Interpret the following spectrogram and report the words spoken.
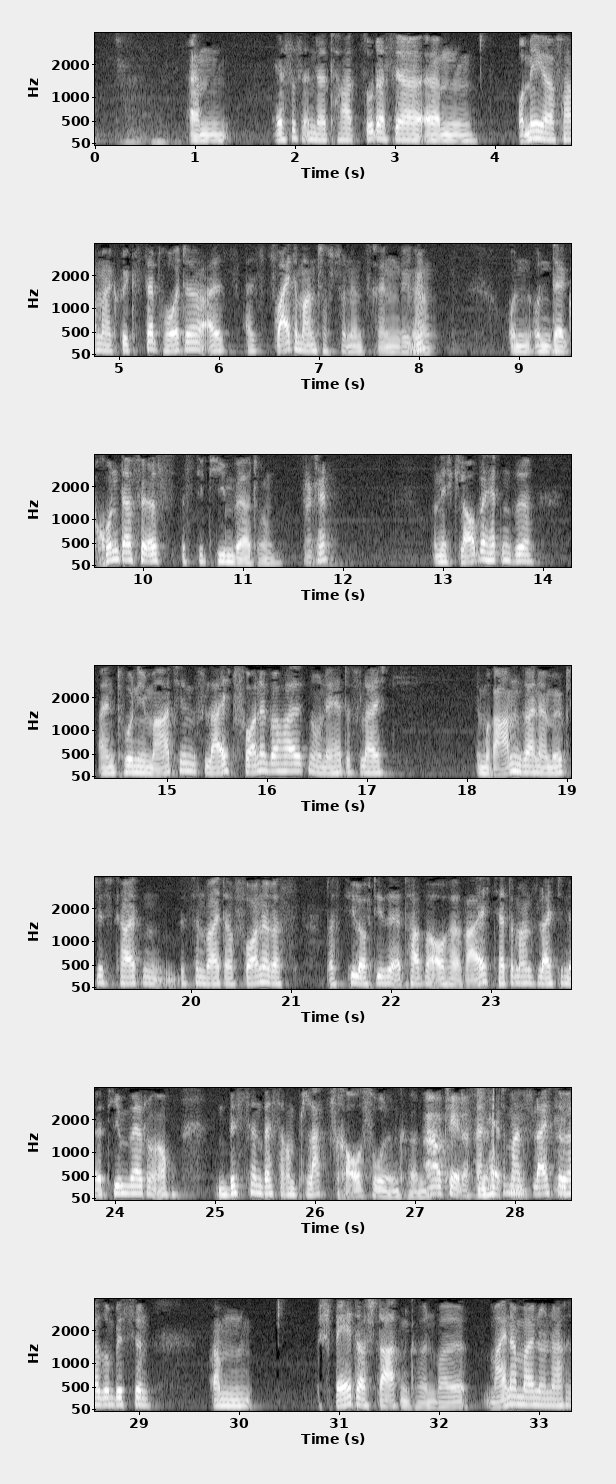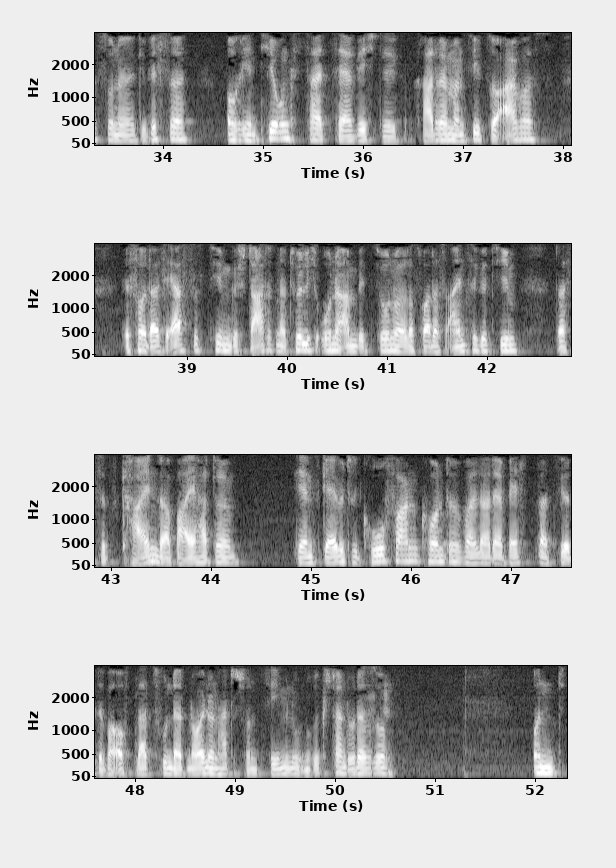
ähm, ist es in der Tat so, dass ja ähm, Omega Pharma Quickstep heute als, als zweite Mannschaft schon ins Rennen gegangen mhm. ist. Und, und der Grund dafür ist, ist die Teamwertung. Okay. Und ich glaube, hätten sie einen Tony Martin vielleicht vorne behalten und er hätte vielleicht im Rahmen seiner Möglichkeiten ein bisschen weiter vorne das das Ziel auf diese Etappe auch erreicht, hätte man vielleicht in der Teamwertung auch ein bisschen besseren Platz rausholen können. Ah, okay, das Dann hätte man vielleicht sogar so ein bisschen ähm, später starten können, weil meiner Meinung nach ist so eine gewisse Orientierungszeit sehr wichtig. Gerade wenn man sieht, so Argos ist heute als erstes Team gestartet, natürlich ohne Ambition, weil das war das einzige Team, das jetzt keinen dabei hatte, der ins gelbe Trikot fahren konnte, weil da der Bestplatzierte war auf Platz 109 und hatte schon 10 Minuten Rückstand oder so. Und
